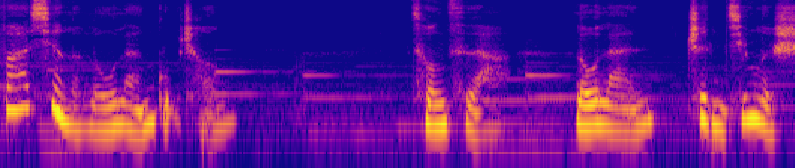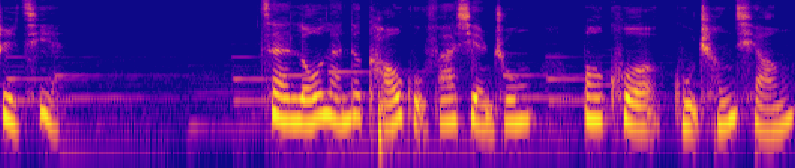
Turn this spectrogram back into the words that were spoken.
发现了楼兰古城。从此啊，楼兰震惊了世界。在楼兰的考古发现中，包括古城墙、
